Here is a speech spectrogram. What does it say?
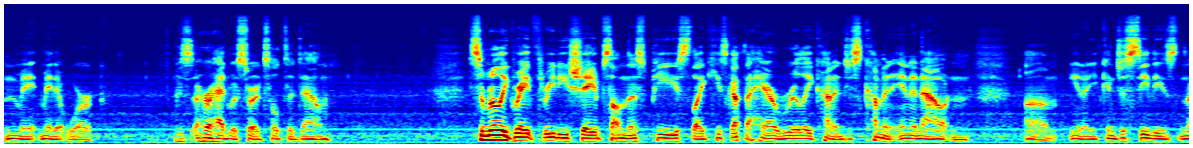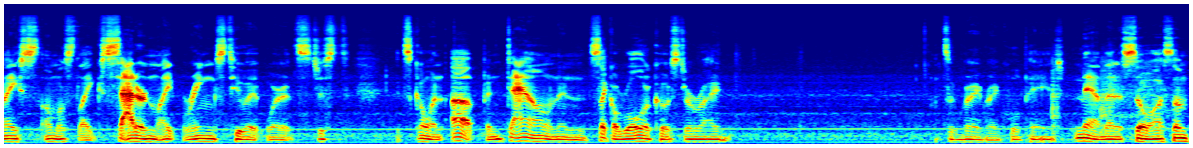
made, made it work. Her head was sort of tilted down. Some really great 3d shapes on this piece like he's got the hair really kind of just coming in and out and um, you know, you can just see these nice, almost like Saturn-like rings to it, where it's just, it's going up and down, and it's like a roller coaster ride. It's a very, very cool page. Man, that is so awesome.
